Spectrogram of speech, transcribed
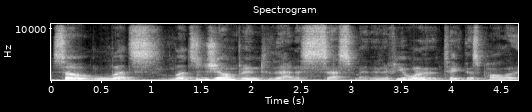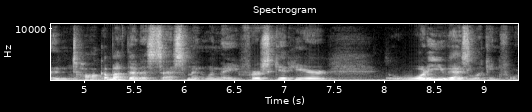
So let's let's jump into that assessment. And if you want to take this, Paula, and talk about that assessment when they first get here, what are you guys looking for?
